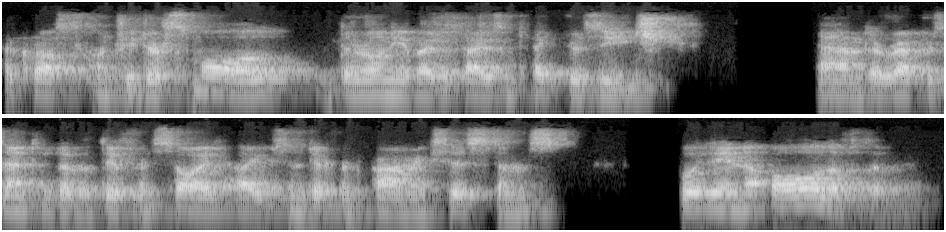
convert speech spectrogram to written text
across the country. They're small, they're only about a thousand hectares each, and they're representative of different soil types and different farming systems. But in all of them,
